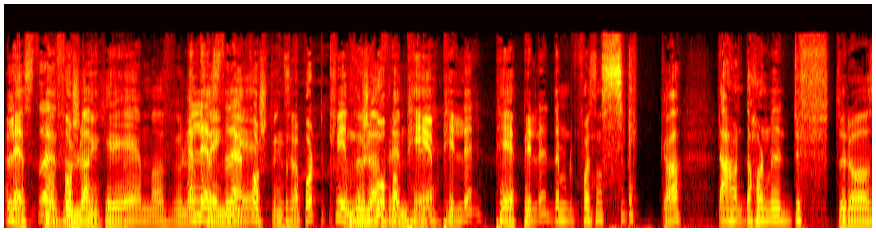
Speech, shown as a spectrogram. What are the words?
Jeg leste det. De er av Forskning, krem og penger jeg leste det forskningsrapport. Kvinner som går på p-piller, P-piller, de får en sånn svekka det har, det har med dufter og,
